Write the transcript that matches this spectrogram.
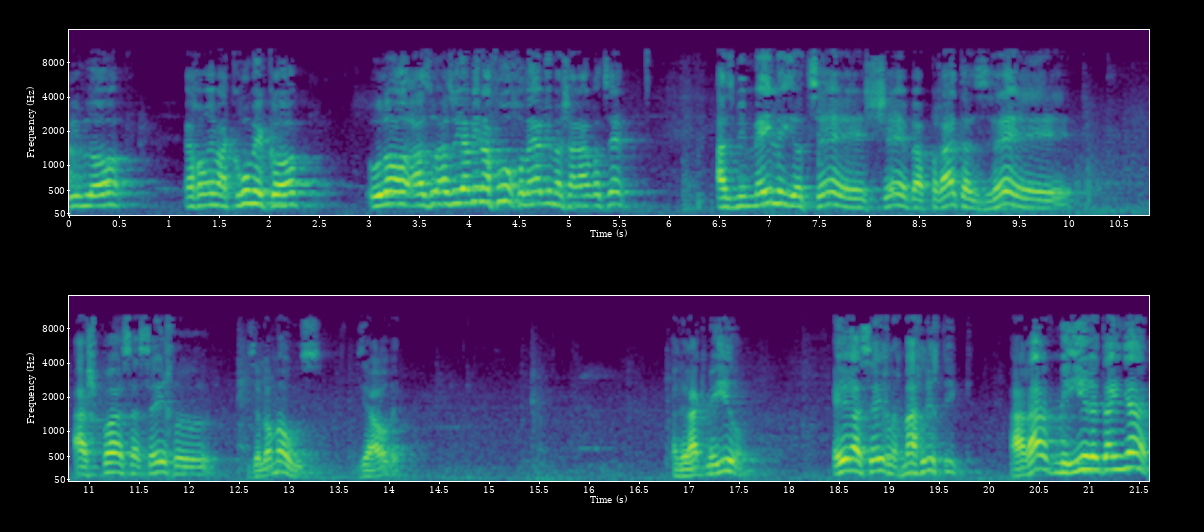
ואם לא, איך אומרים, הקרומקופ, הוא לא, אז, אז הוא יבין הפוך, הוא לא יבין מה שהרב רוצה. אז ממילא יוצא שבפרט הזה, אשפועס השכל זה לא מאוס, זה העורף. אני רק מעיר. עיר השכל, מחליכתיק. הרב מאיר את העניין.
